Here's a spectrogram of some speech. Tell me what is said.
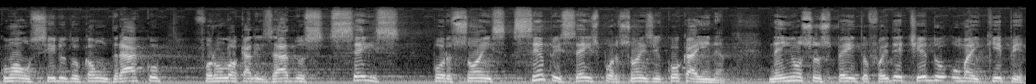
com auxílio do cão Draco, foram localizados seis porções, 106 porções de cocaína. Nenhum suspeito foi detido, uma equipe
